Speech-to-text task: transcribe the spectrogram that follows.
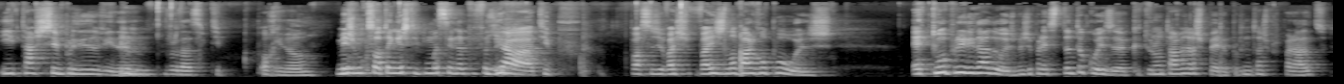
e estás sempre perdido da vida. Uhum, Verdade. Horrível. Mesmo que só tenhas tipo uma cena para fazer. Yeah, tipo, passas, vais, vais lavar roupa hoje. É a tua prioridade hoje, mas aparece tanta coisa que tu não estavas à espera porque não estás preparado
